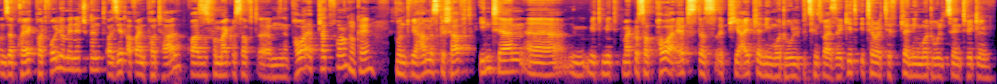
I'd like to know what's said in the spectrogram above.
Unser Projekt Portfolio Management basiert auf einem Portal, Basis von Microsoft ähm, Power App Plattform. Okay. Und wir haben es geschafft, intern äh, mit, mit Microsoft Power Apps das PI Planning Modul beziehungsweise Git Iterative Planning Modul zu entwickeln.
